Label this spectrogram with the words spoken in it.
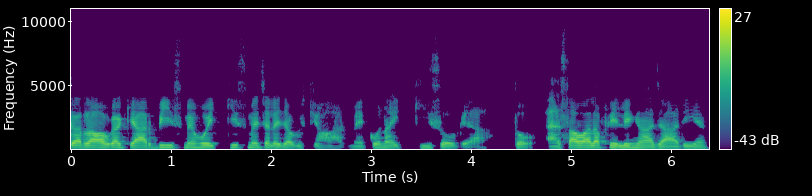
कर रहा होगा कि यार, बीस में हो, इक्कीस में चले जाओगे कि यार, मेरे को ना इक्कीस हो गया। तो ऐसा वाला फीलिंग आज आ रही है।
